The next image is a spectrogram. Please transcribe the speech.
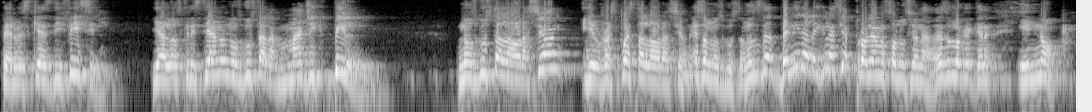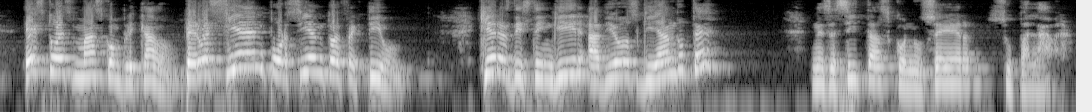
Pero es que es difícil. Y a los cristianos nos gusta la magic pill. Nos gusta la oración y respuesta a la oración. Eso nos gusta. Nos gusta venir a la iglesia, problema solucionado. Eso es lo que queremos. Y no, esto es más complicado, pero es 100% efectivo. ¿Quieres distinguir a Dios guiándote? Necesitas conocer su palabra.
